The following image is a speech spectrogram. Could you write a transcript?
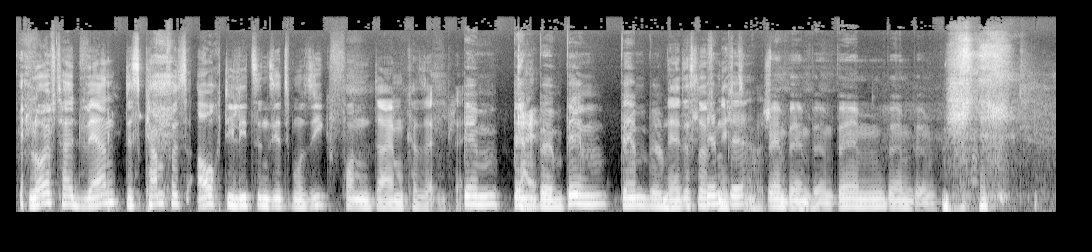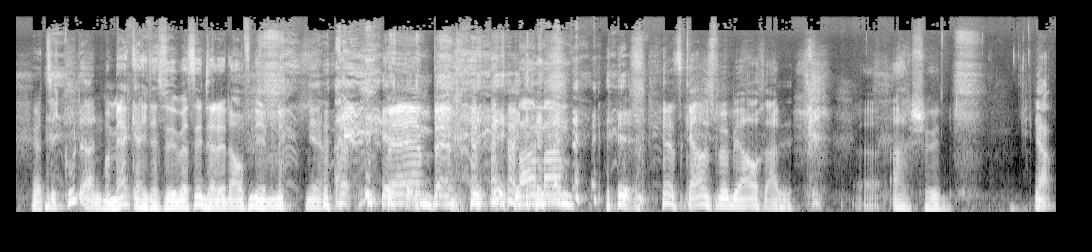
läuft halt während des Kampfes auch die lizenzierte Musik von deinem Kassettenplayer. Bim, bim, bim, bim, bim, bim. Nee, das läuft bim, nicht bim. zum Beispiel. Bam, bam, bam, bam, bam, bam. Hört sich gut an. Man merkt gar nicht, dass wir übers Internet aufnehmen. Ja. bam, bam. Bam, bam. Jetzt kam es bei mir auch an. Ach, schön. Ja.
